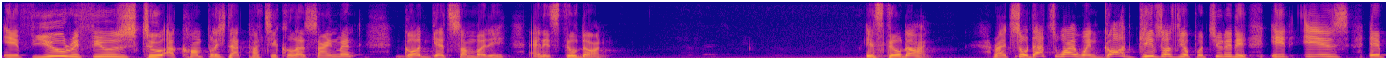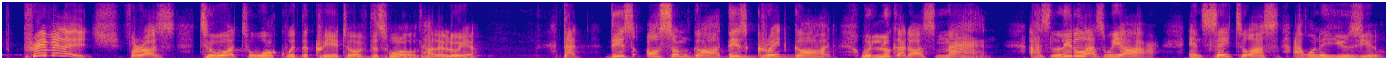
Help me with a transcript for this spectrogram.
if you refuse to accomplish that particular assignment, God gets somebody and it's still done. It's still done. Right? So that's why when God gives us the opportunity, it is a privilege for us to what? To walk with the creator of this world. Hallelujah. That this awesome God, this great God, would look at us, man, as little as we are, and say to us, I want to use you.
